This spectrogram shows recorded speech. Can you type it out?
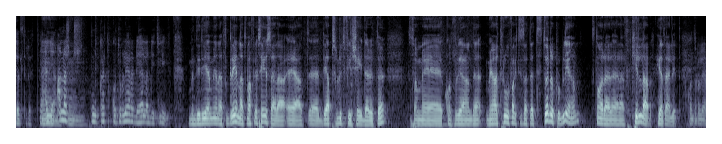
Helt rätt. Yani, annars du kan inte kontrollera det hela ditt liv. Men det är det jag menar. För grejen att varför jag säger så här är att eh, det absolut finns tjejer där ute som är kontrollerande. Men jag tror faktiskt att ett större problem snarare är att killar, helt ärligt. Kontrollera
